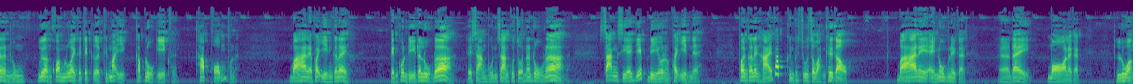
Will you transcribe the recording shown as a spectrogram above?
ริญลุง เรื่องความรวยก็จะเกิดขึ้นมาอีกกับลูกอีกครับผมบาเลยพระอินทร์ก็เลย เป็นคนดีนะลูกเด้อให้สร้างบุญสร้างกุศลนะลูกเด้อสร้างเสียเย็บเดียวนะพระอินทร์เนี่ยพนก็เลยหายปั๊บขึ้นไปสู่สวรรค์คือเก่า บาเนี่ยไอ้นุ่มเนี่ยก็ได้หมอแล้วก็ล่วง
